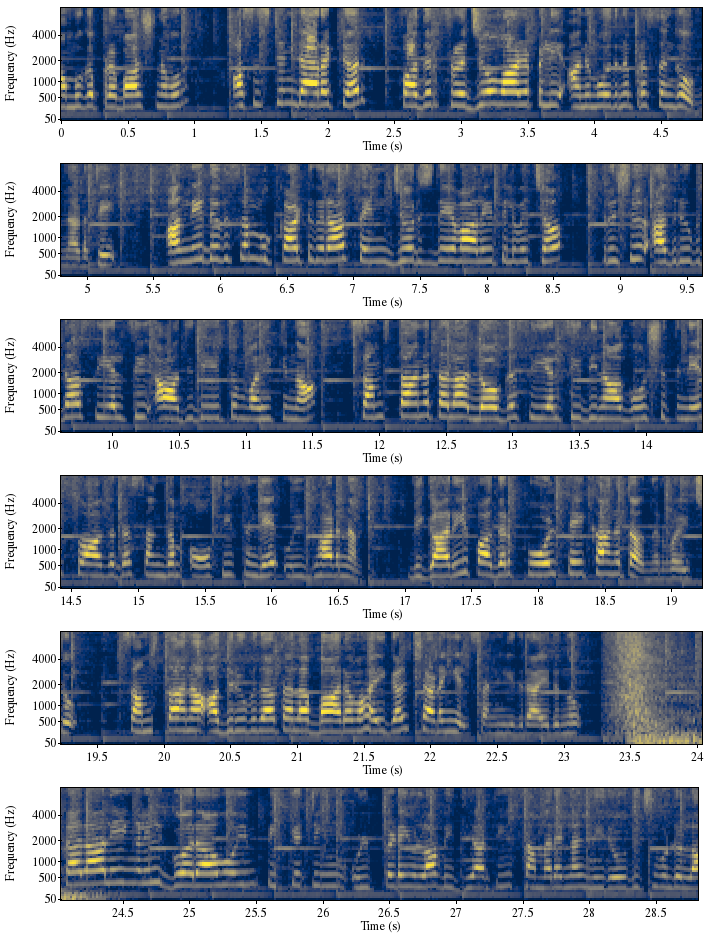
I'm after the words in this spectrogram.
ആമുഖ പ്രഭാഷണവും assistant director father Frajo Vazhappally അനുമോദന പ്രസംഗവും നടത്തി. അന്നേ ദിവസം മുക്കാട്ടുകര സെന്റ് ജോർജ് ദേവാലയത്തിൽ വെച്ച് തൃശൂർ അതിരൂപത സി എൽ സി ആതിഥേയത്വം വഹിക്കുന്ന സംസ്ഥാനതല ലോക സി എൽ സി ദിനാഘോഷത്തിന്റെ സ്വാഗത സംഘം ഓഫീസിന്റെ ഉദ്ഘാടനം വികാരി ഫാദർ പോൾ തേക്കാനത്ത് നിർവഹിച്ചു. സംസ്ഥാന അതിരൂപത തല ഭാരവാഹികൾ ചടങ്ങിൽ സന്നിഹിതരായിരുന്നു. കലാലയങ്ങളിൽ ഗൊരാവോയും പിക്കറ്റിംഗും ഉൾപ്പെടെയുള്ള വിദ്യാർത്ഥി സമരങ്ങൾ നിരോധിച്ചുകൊണ്ടുള്ള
